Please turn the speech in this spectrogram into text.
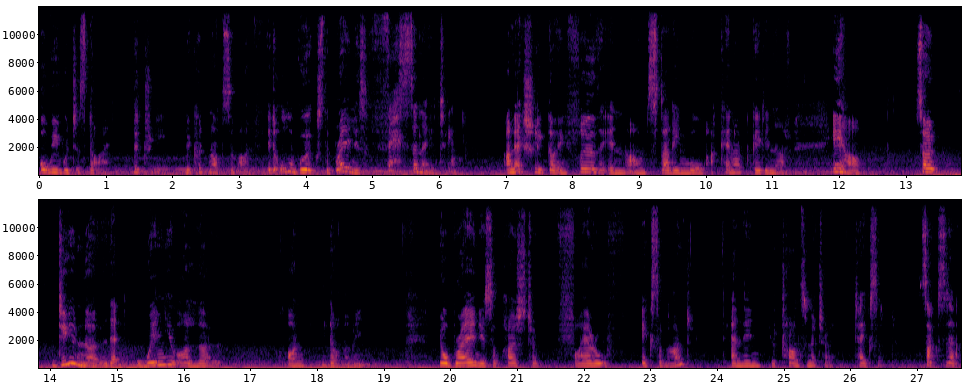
or we would just die, literally. We could not survive. It all works. The brain is fascinating. I'm actually going further in now. I'm studying more. I cannot get enough. Anyhow, so do you know that when you are low on dopamine, your brain is supposed to fire off X amount and then your transmitter takes it, sucks it up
